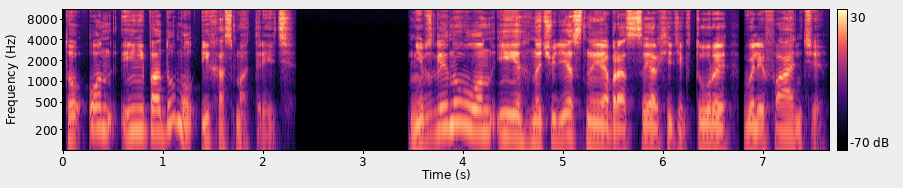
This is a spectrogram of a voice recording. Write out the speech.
то он и не подумал их осмотреть. Не взглянул он и на чудесные образцы архитектуры в Элефанте,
